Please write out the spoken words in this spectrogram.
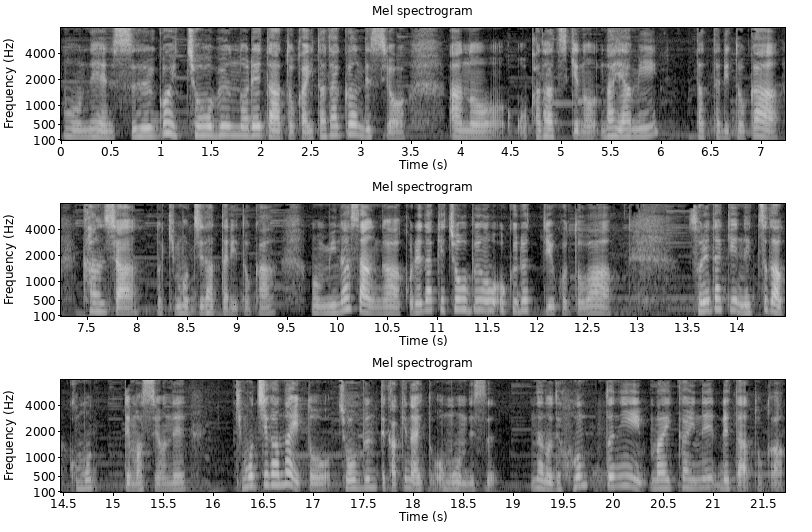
もうね、すごい長文のレターとかいただくんですよ。あの、お片付けの悩みだったりとか、感謝の気持ちだったりとか、もう皆さんがこれだけ長文を送るっていうことは、それだけ熱がこもってますよね。気持ちがないと長文って書けないと思うんです。なので本当に毎回ねレターとか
